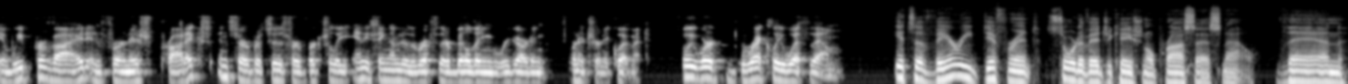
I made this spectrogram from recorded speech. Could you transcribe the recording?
and we provide and furnish products and services for virtually anything under the roof of their building regarding furniture and equipment we work directly with them. It's a very different sort of educational process now than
